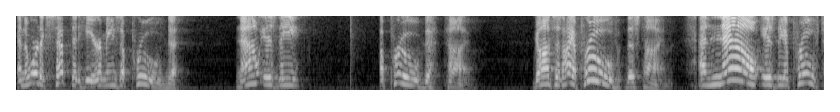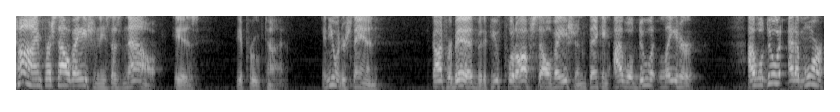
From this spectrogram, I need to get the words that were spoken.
And the word accepted here means approved. Now is the approved time. God says, I approve this time. And now is the approved time for salvation. He says, now is the approved time. And you understand, God forbid, but if you've put off salvation thinking, I will do it later, I will do it at a more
